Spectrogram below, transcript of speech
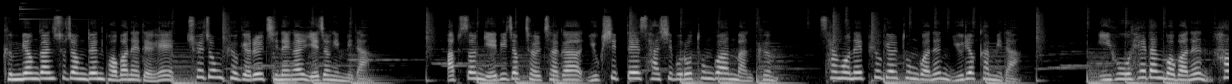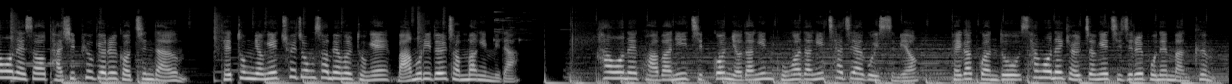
금년간 수정된 법안에 대해 최종 표결을 진행할 예정입니다. 앞선 예비적 절차가 60대 40으로 통과한 만큼 상원의 표결 통과는 유력합니다. 이후 해당 법안은 하원에서 다시 표결을 거친 다음 대통령의 최종 서명을 통해 마무리될 전망입니다. 하원의 과반이 집권 여당인 공화당이 차지하고 있으며 백악관도 상원의 결정에 지지를 보낸 만큼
